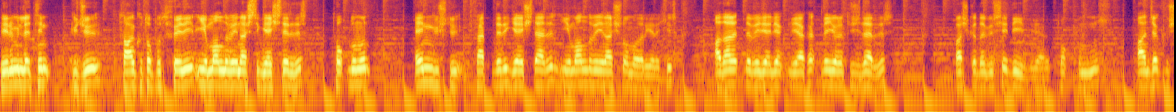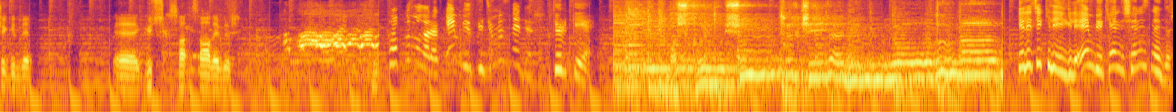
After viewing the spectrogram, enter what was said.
Bir milletin gücü tankı topu tüfeği değil, imanlı ve inançlı gençleridir. Toplumun en güçlü fertleri gençlerdir. İmanlı ve inançlı olmaları gerekir. Adaletle ve liya- liyakatle yöneticilerdir. Başka da bir şey değildir yani. Toplumumuz ancak bu şekilde eee, güç sa- sağlayabilir. Toplum olarak en büyük gücümüz nedir? Türkiye. Gelecek ile ilgili en büyük endişeniz nedir?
